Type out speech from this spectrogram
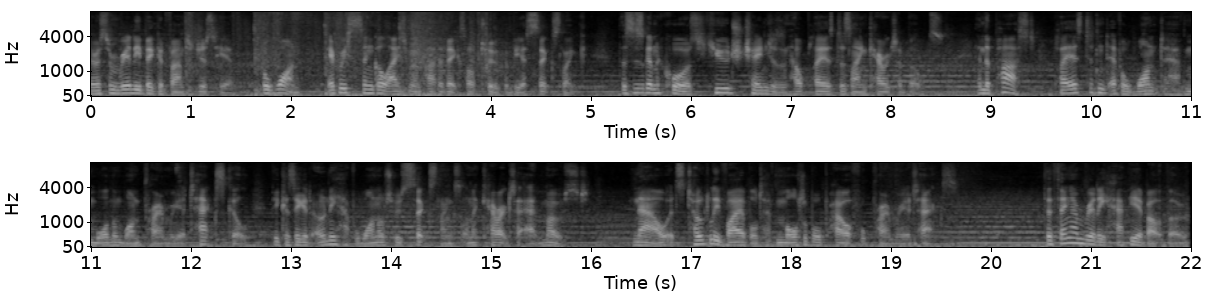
There are some really big advantages here. For one, every single item in Path of Exile 2 can be a 6 link. This is going to cause huge changes in how players design character builds. In the past, players didn't ever want to have more than one primary attack skill because they could only have one or two 6 links on a character at most. Now, it's totally viable to have multiple powerful primary attacks. The thing I'm really happy about though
